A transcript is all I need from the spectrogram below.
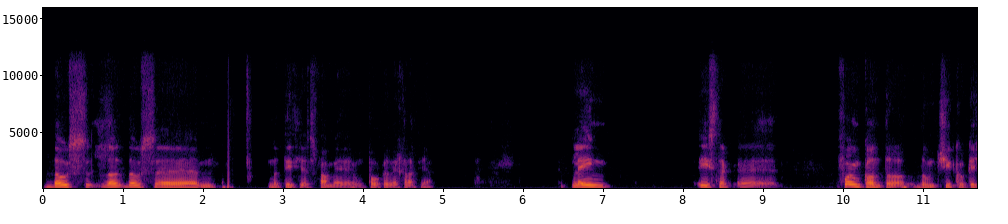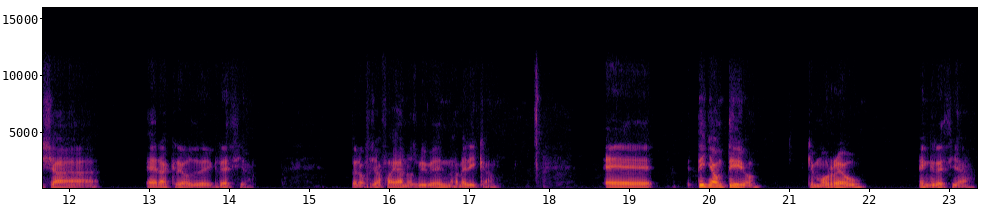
Dous, dous, dous eh, noticias fame un pouco de gracia. Leín Insta, eh, Foi un conto dun chico que xa era, creo, de Grecia, pero xa fai anos vive en América. E tiña un tío que morreu en Grecia.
